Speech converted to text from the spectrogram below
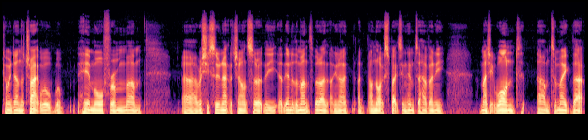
coming down the track. We'll we'll hear more from um, uh, Rishi Sunak, the Chancellor, at the at the end of the month. But I, you know, I, am not expecting him to have any magic wand um, to make that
